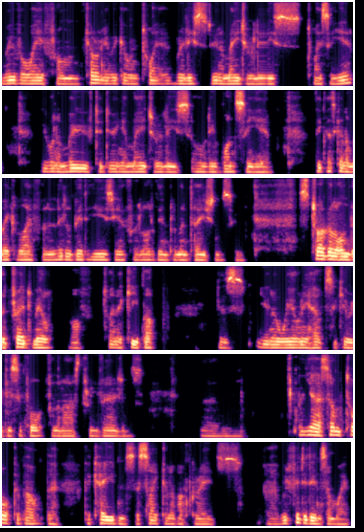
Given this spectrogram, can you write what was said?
Move away from currently we're going twice release doing a major release twice a year. We want to move to doing a major release only once a year. I think that's going to make life a little bit easier for a lot of implementations who struggle on the treadmill of trying to keep up because you know we only have security support for the last three versions. Um, but yeah, some talk about the the cadence, the cycle of upgrades. Uh, we'll fit it in somewhere.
